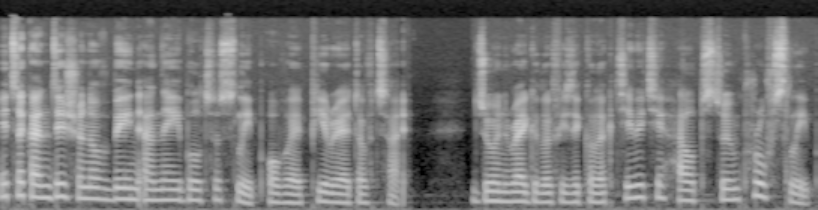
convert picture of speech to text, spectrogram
It's a condition of being unable to sleep over a period of time. Doing regular physical activity helps to improve sleep.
